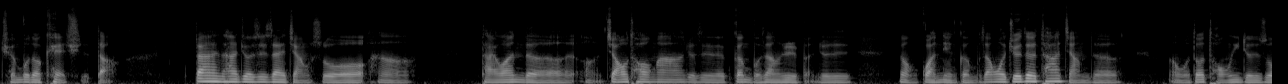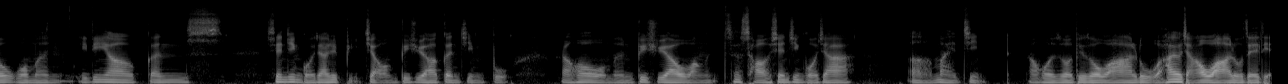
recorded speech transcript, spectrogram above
全部都 catch 得到。当然他就是在讲说，嗯，台湾的呃交通啊，就是跟不上日本，就是这种观念跟不上。我觉得他讲的。我都同意，就是说，我们一定要跟先进国家去比较，我们必须要更进步，然后我们必须要往朝先进国家呃迈进，然后或者说，比如说挖路啊，他又讲到挖路这一点，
